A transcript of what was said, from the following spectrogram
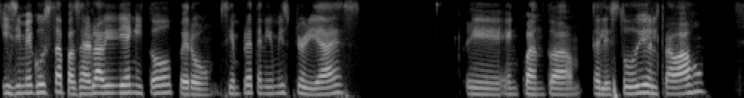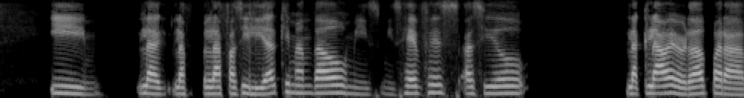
y sí me gusta pasarla bien y todo, pero siempre he tenido mis prioridades eh, en cuanto al estudio y el trabajo. Y la, la, la, facilidad que me han dado mis, mis jefes ha sido la clave, ¿verdad? Para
